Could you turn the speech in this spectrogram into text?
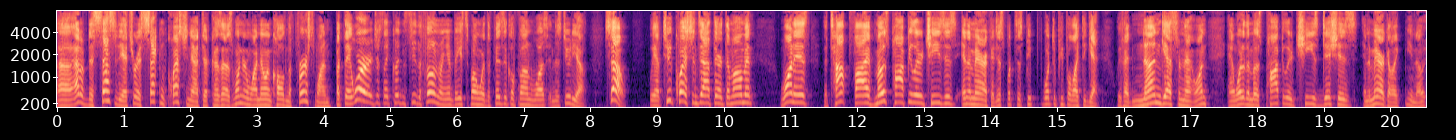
Uh, out of necessity, I threw a second question out there because I was wondering why no one called in the first one, but they were, just I couldn't see the phone ringing based upon where the physical phone was in the studio. So we have two questions out there at the moment. One is the top five most popular cheeses in America. Just what does people what do people like to get? We've had none guess from that one. And what are the most popular cheese dishes in America? Like you know,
